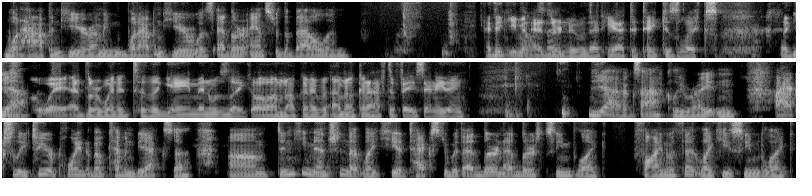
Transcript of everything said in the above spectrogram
what happened here. I mean, what happened here was Edler answered the bell and I think even Edler it. knew that he had to take his licks. Like there's Yeah. no way Edler went into the game and was like, "Oh, I'm not gonna, I'm not gonna have to face anything." Yeah, exactly. Right. And I actually, to your point about Kevin Bieksa, um, didn't he mention that like he had texted with Edler and Edler seemed like fine with it? Like he seemed like,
